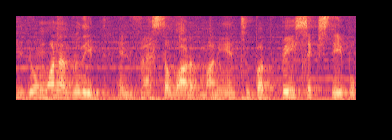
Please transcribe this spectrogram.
you don't wanna really invest a lot of money into, but basic staple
